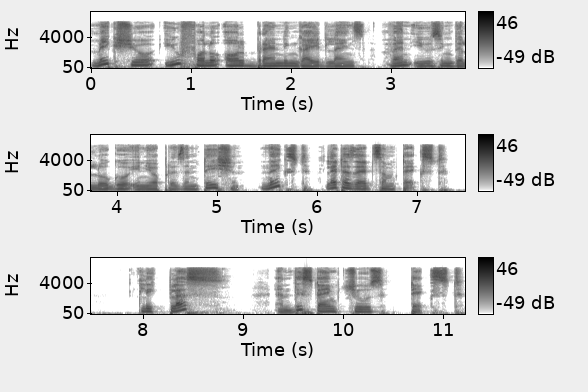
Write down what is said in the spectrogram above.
Make sure you follow all branding guidelines when using the logo in your presentation. Next, let us add some text. Click plus and this time choose text.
